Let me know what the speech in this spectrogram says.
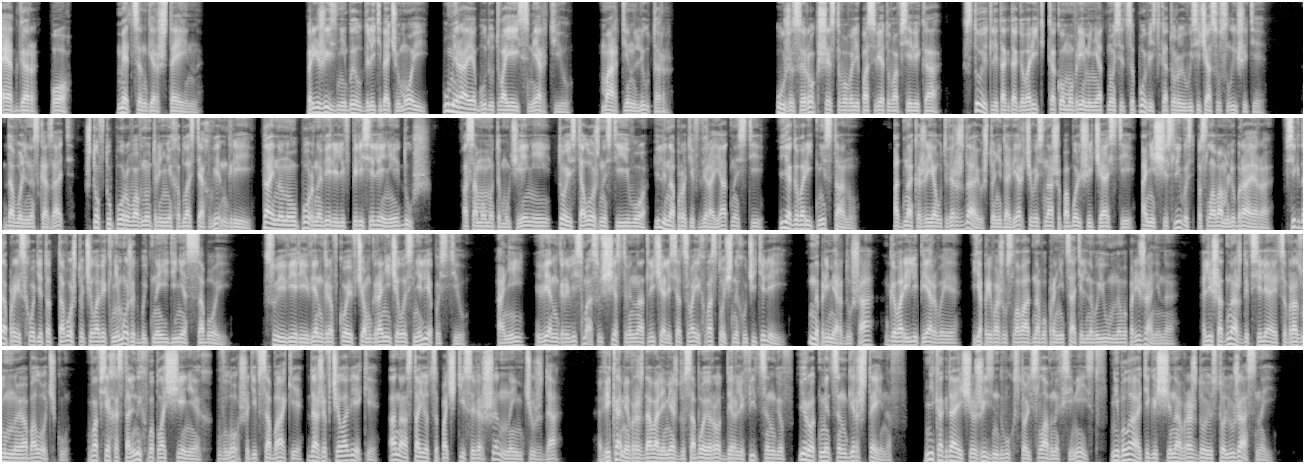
Эдгар По. Метцингерштейн. При жизни был для тебя чумой, умирая буду твоей смертью. Мартин Лютер. Ужас и рок шествовали по свету во все века. Стоит ли тогда говорить, к какому времени относится повесть, которую вы сейчас услышите? Довольно сказать, что в ту пору во внутренних областях Венгрии тайно, но упорно верили в переселение душ. О самом этом учении, то есть о ложности его, или, напротив, вероятности, я говорить не стану. Однако же я утверждаю, что недоверчивость наша по большей части, а несчастливость, по словам Любрайера, всегда происходит от того, что человек не может быть наедине с собой. Суеверие венгров кое в чем граничило с нелепостью, они, венгры, весьма существенно отличались от своих восточных учителей. Например, «душа», говорили первые, я привожу слова одного проницательного и умного парижанина, лишь однажды вселяется в разумную оболочку. Во всех остальных воплощениях, в лошади, в собаке, даже в человеке, она остается почти совершенно им чужда. Веками враждовали между собой род Берлифитцингов и род Метцингерштейнов. Никогда еще жизнь двух столь славных семейств не была отягощена враждою столь ужасной.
